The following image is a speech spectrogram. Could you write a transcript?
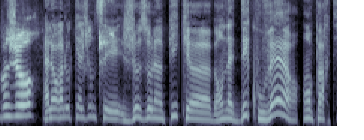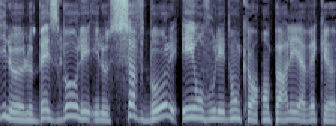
Bonjour. Alors, à l'occasion de ces Jeux Olympiques, euh, bah, on a découvert en partie le, le baseball et, et le softball, et on voulait donc en, en parler avec euh,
